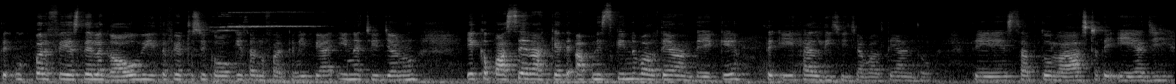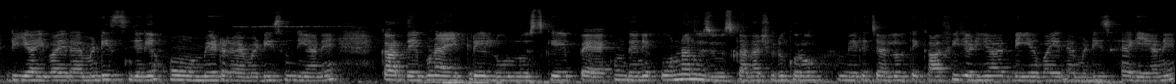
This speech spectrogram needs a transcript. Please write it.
ਤੇ ਉੱਪਰ ਫੇਸ ਤੇ ਲਗਾਓ ਵੀ, ਤੇ ਫਿਰ ਤੁਸੀਂ ਕਹੋ ਕਿ ਸਾਨੂੰ ਫ਼ਰਕ ਨਹੀਂ ਪਿਆ। ਇਹਨਾਂ ਚੀਜ਼ਾਂ ਨੂੰ ਇੱਕ ਪਾਸੇ ਰੱਖ ਕੇ ਤੇ ਆਪਣੀ ਸਕਿਨ ਵੱਲ ਧਿਆਨ ਦੇ ਕੇ ਤੇ ਇਹ ਹੈਲਦੀ ਚੀਜ਼ਾਂ ਵੱਲ ਧਿਆਨ ਦਿਓ। ਤੇ ਸਭ ਤੋਂ ਲਾਸਟ ਤੇ ਇਹ ਆ ਜੀ DIY ਰੈਮੇਡੀਜ਼ ਜਿਹੜੀਆਂ ਹੋਮਮੇਡ ਰੈਮੇਡੀਜ਼ ਹੁੰਦੀਆਂ ਨੇ, ਘਰ ਦੇ ਬਣਾਏ ਘਰੇਲੂ ਨੁਸਖੇ, ਪੈਕ ਹੁੰਦੇ ਨੇ, ਉਹਨਾਂ ਨੂੰ ਯੂਜ਼ ਕਰਨਾ ਸ਼ੁਰੂ ਕਰੋ। ਮੇਰੇ ਚੈਨਲ ਤੇ ਕਾਫੀ ਜਿਹੜੀਆਂ DIY ਰੈਮੇਡੀਜ਼ ਹੈਗੀਆਂ ਨੇ,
